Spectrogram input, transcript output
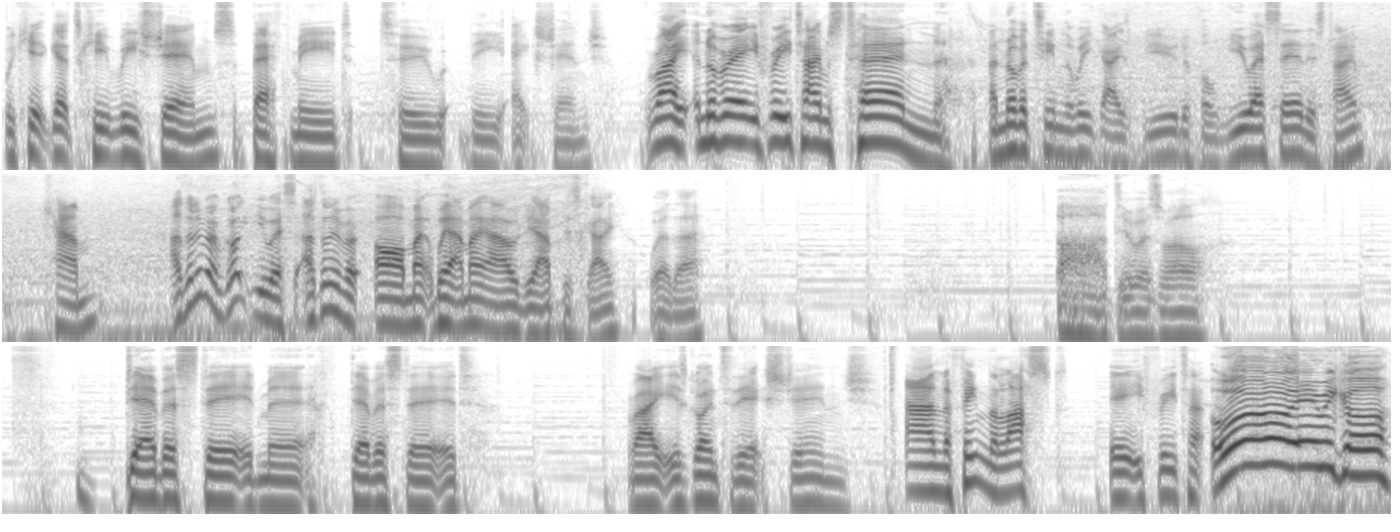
we get to keep Reece James, Beth Mead to the exchange. Right, another 83 times 10. Another team of the week, guys. Beautiful. USA this time. Cam. I don't know if I've got US. I don't know if. I, oh, I wait. I might already have this guy. Where there? Oh, I do as well. Devastated, mate. Devastated. Right, he's going to the exchange. And I think the last 83 times. Oh, here we go.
